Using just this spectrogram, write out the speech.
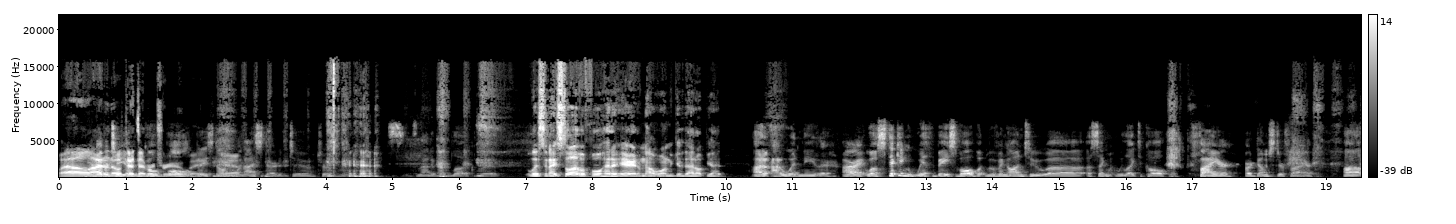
Well, You're I never don't know if that's to ever true. bald but, based on yeah. when I started to. Trust me, it's, it's not a good look. But Listen, I still have a full head of hair, and I'm not willing to give that up yet. I, I wouldn't either. All right, well, sticking with baseball, but moving on to uh, a segment we like to call Fire or Dumpster Fire. Uh,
